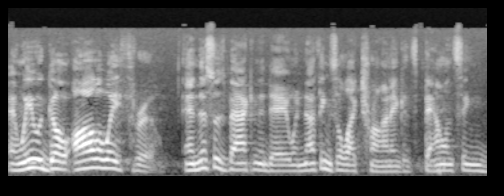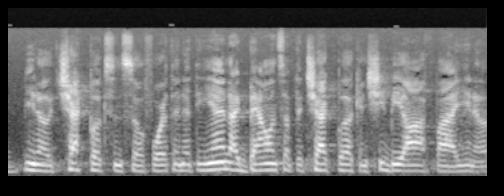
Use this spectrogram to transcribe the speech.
And we would go all the way through. And this was back in the day when nothing's electronic. It's balancing, you know, checkbooks and so forth. And at the end, I'd balance up the checkbook, and she'd be off by, you know,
